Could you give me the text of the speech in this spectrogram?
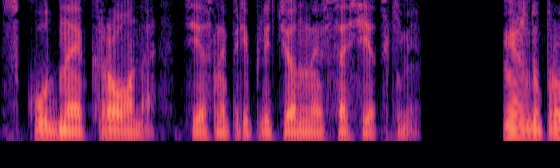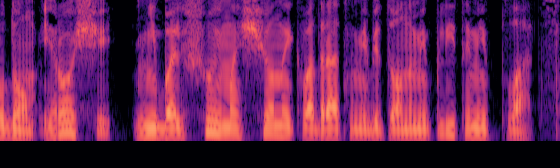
скудная крона, тесно переплетенная с соседскими. Между прудом и рощей небольшой, мощенный квадратными бетонными плитами плац.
